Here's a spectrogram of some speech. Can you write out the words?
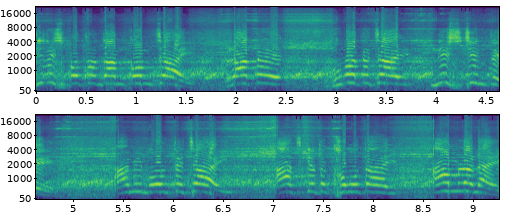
জিনিসপত্র দাম কম চায়, রাতে ঘুমাতে চায় নিশ্চিন্তে। আমি বলতে চাই, আজকে তো ক্ষমতায় নাই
